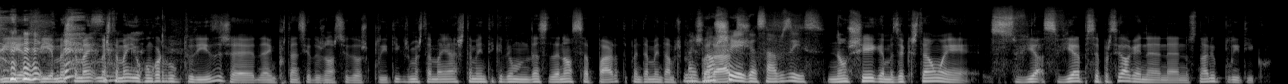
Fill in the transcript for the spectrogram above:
Devia, devia, mas também, mas também eu concordo com o que tu dizes, é, da importância dos nossos seguidores políticos, mas também acho que também tem que haver uma mudança da nossa parte, para também estarmos mas preparados. Mas não chega, sabes isso? Não chega, mas a questão é, se vier, se vier se aparecer alguém na, na, no cenário político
